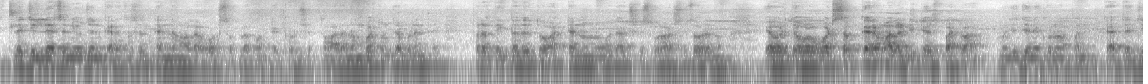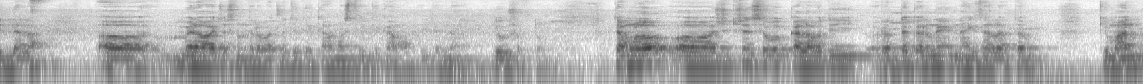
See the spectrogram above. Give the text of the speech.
तिथल्या जिल्ह्याचं नियोजन करायचं असेल त्यांना मला व्हॉट्सअपला कॉन्टॅक्ट करू शकतो. माझा नंबर तुमच्यापर्यंत आहे. परत एकदा देतो अठ्ठ्याण्णव नव्वद आठशे सोळा आठशे चौऱ्याण्णव. यावरती व्हॉट्सअप करा मला डिटेल्स पाठवा. म्हणजे जेणेकरून आपण त्या त्या जिल्ह्याला मेळाव्याच्या संदर्भातलं जे काही काम असतील ते काम आपण त्यांना देऊ शकतो. त्यामुळं शिक्षण सेवक कालावधी रद्द करणे नाही झाला तर किमान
